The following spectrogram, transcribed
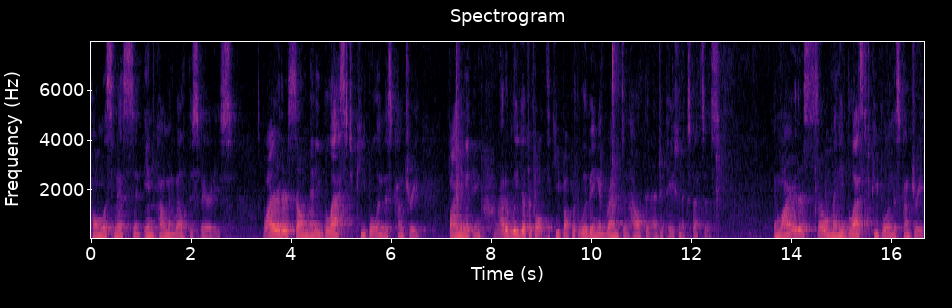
homelessness and income and wealth disparities? Why are there so many blessed people in this country finding it incredibly difficult to keep up with living and rent and health and education expenses? And why are there so many blessed people in this country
